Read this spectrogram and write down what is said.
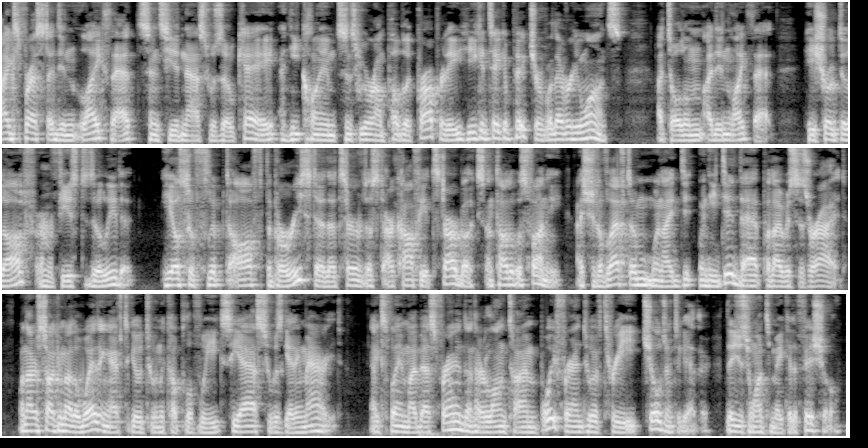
I expressed I didn't like that since he didn't ask was okay, and he claimed since we were on public property, he can take a picture of whatever he wants. I told him I didn't like that. He shrugged it off and refused to delete it. He also flipped off the barista that served us our coffee at Starbucks and thought it was funny. I should have left him when I did when he did that, but I was his ride. When I was talking about a wedding I have to go to in a couple of weeks, he asked who was getting married. I explained my best friend and her longtime boyfriend who have three children together. They just want to make it official.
